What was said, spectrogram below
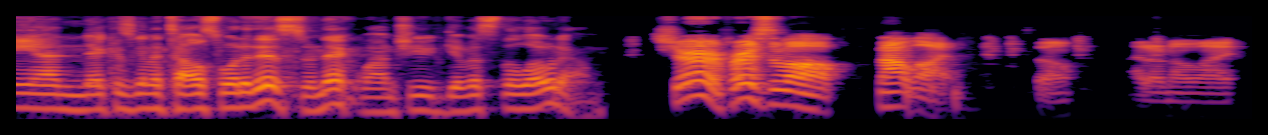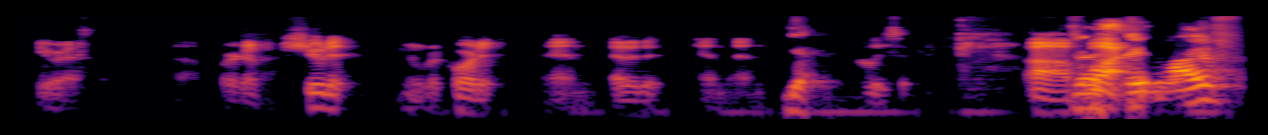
and Nick is going to tell us what it is. So, Nick, why don't you give us the lowdown? Sure. First of all, it's not live, so I don't know why you're asking. Uh, we're gonna shoot it and record it and edit it and then Yeah. release it. Uh, Did I but live?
